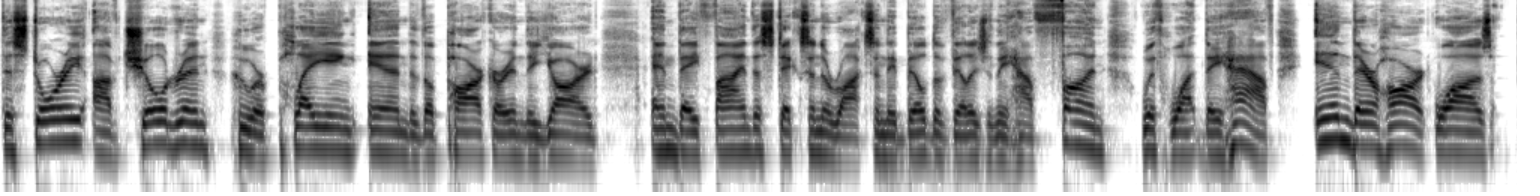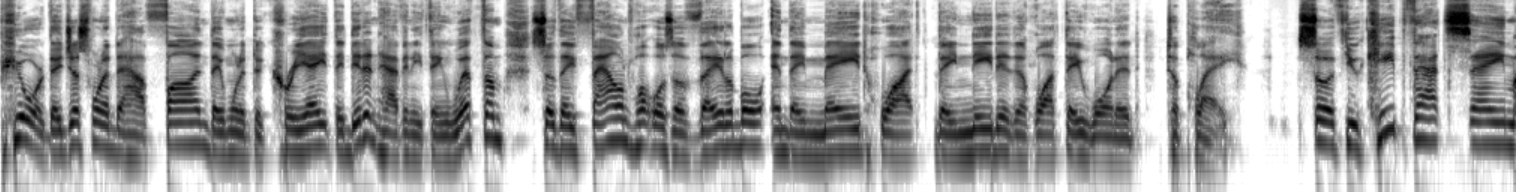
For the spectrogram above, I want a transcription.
The story of children who are playing in the park or in the yard, and they find the sticks and the rocks, and they build a village, and they have fun with what they have. In their heart was pure. They just wanted to have fun. They wanted to create. They didn't have anything with them. So they found what was available and they made what they needed and what they wanted to play. So if you keep that same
